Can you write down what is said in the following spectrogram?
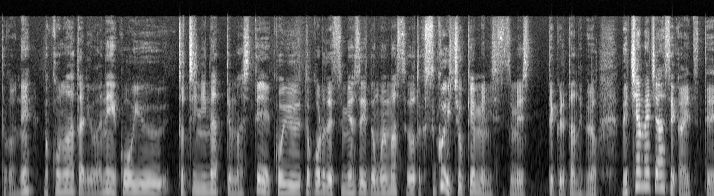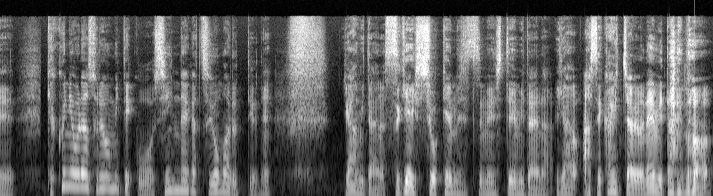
とかね、まあ、この辺りはね、こういう土地になってまして、こういうところで住みやすいと思いますよ、とか、すごい一生懸命に説明してくれたんだけど、めちゃめちゃ汗かいてて、逆に俺はそれを見て、こう、信頼が強まるっていうね、いや、みたいな、すげえ一生懸命説明して、みたいな、いや、汗かいちゃうよね、みたいな。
